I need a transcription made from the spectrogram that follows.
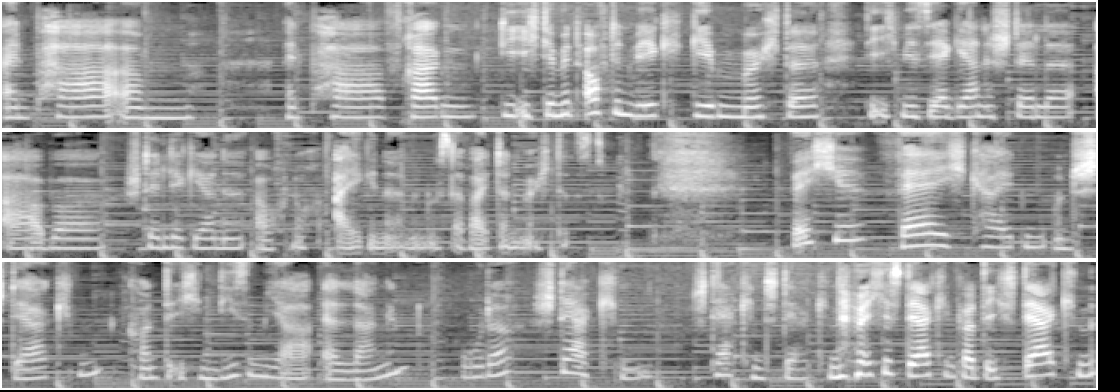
ein paar, ähm, ein paar Fragen, die ich dir mit auf den Weg geben möchte, die ich mir sehr gerne stelle, aber stell dir gerne auch noch eigene, wenn du es erweitern möchtest. Welche Fähigkeiten und Stärken konnte ich in diesem Jahr erlangen oder stärken? Stärken, stärken. Welche Stärken konnte ich stärken?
